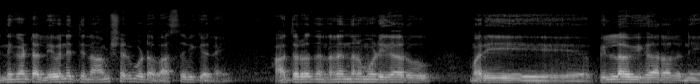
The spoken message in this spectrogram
ఎందుకంటే లేవనెత్తిన అంశాలు కూడా వాస్తవికనే. ఆ తర్వాత నరేంద్ర మోడీ గారు మరి పిల్ల విహారాలని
